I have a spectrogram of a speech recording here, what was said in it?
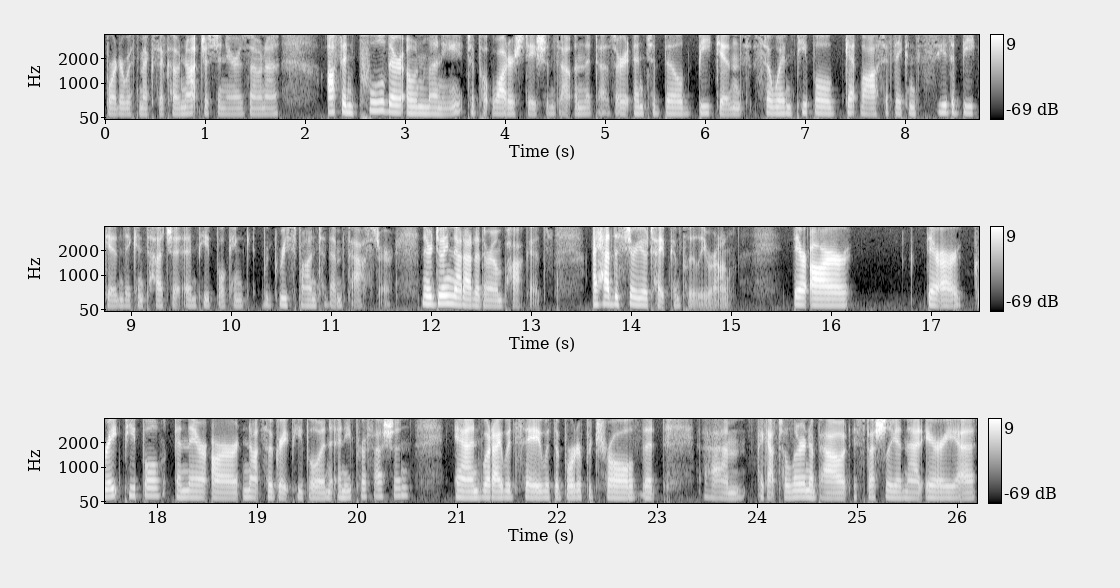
border with Mexico, not just in Arizona, often pool their own money to put water stations out in the desert and to build beacons. So when people get lost, if they can see the beacon, they can touch it and people can respond to them faster. And they're doing that out of their own pockets. I had the stereotype completely wrong there are there are great people and there are not so great people in any profession. And what I would say with the Border Patrol that um, I got to learn about, especially in that area,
